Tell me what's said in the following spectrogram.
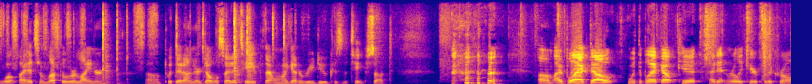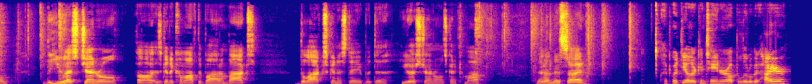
well, I had some leftover liner. Uh, put that on there, double-sided tape. That one I got to redo because the tape sucked. um, I blacked out with the blackout kit. I didn't really care for the chrome. The U.S. General uh, is going to come off the bottom box. The lock's going to stay, but the US General is going to come off. Then on this side, I put the other container up a little bit higher.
